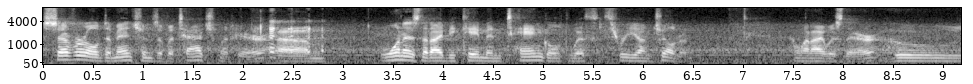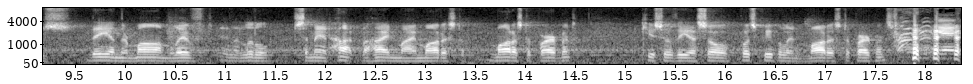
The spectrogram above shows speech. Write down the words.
several dimensions of attachment here. Um, one is that I became entangled with three young children when I was there, whose they and their mom lived in a little cement hut behind my modest modest apartment. CUSO VSO puts people in modest apartments, Yes.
